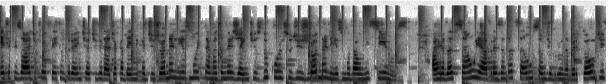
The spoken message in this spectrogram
Esse episódio foi feito durante a atividade acadêmica de jornalismo e temas emergentes do curso de jornalismo da Unicinos. A redação e a apresentação são de Bruna Bertoldi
